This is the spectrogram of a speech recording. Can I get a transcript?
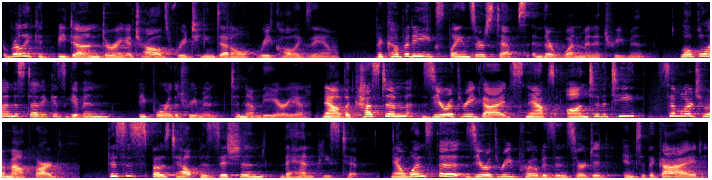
really could be done during a child's routine dental recall exam. The company explains their steps in their one minute treatment. Local anesthetic is given before the treatment to numb the area. Now, the custom 03 guide snaps onto the teeth, similar to a mouth guard. This is supposed to help position the handpiece tip. Now, once the 03 probe is inserted into the guide,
